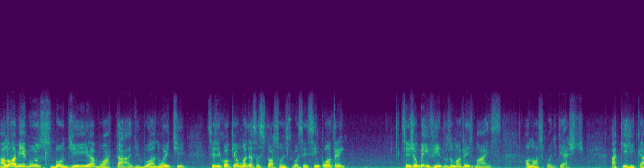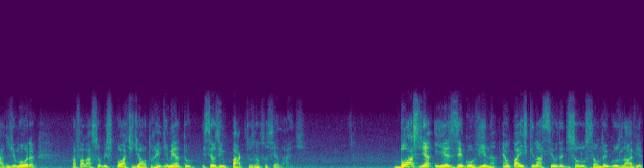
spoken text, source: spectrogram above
Alô, amigos, bom dia, boa tarde, boa noite. Seja em qualquer uma dessas situações que vocês se encontrem, sejam bem-vindos uma vez mais ao nosso podcast. Aqui, Ricardo de Moura, para falar sobre esporte de alto rendimento e seus impactos na sociedade. Bósnia e Herzegovina é um país que nasceu da dissolução da Iugoslávia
